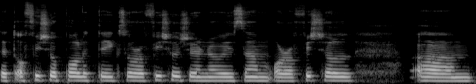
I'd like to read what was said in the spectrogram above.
That official politics or official journalism or official um,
